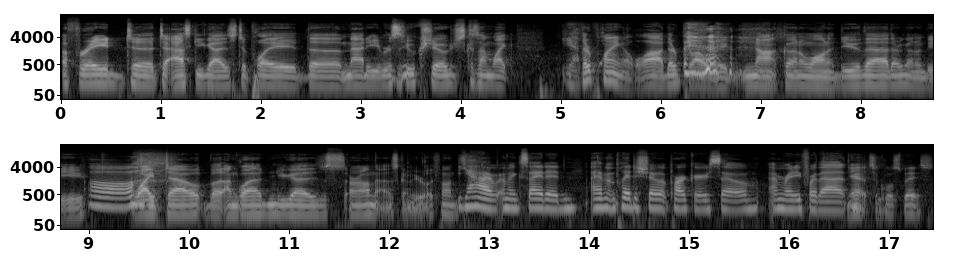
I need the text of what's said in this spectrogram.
afraid to to ask you guys to play the Maddie Razook show just because I'm like yeah, they're playing a lot. They're probably not gonna want to do that. They're gonna be Aww. wiped out. But I'm glad you guys are on that. It's gonna be really fun. Yeah, I'm excited. I haven't played a show at Parker, so I'm ready for that. Yeah, it's a cool space.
